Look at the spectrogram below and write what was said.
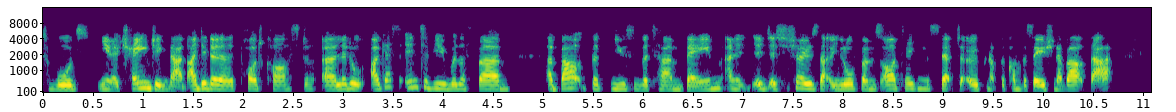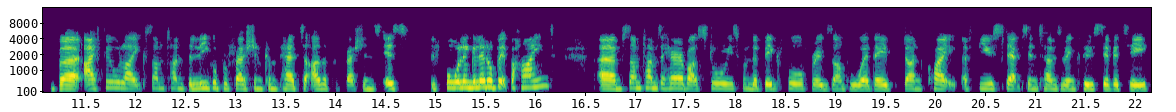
towards you know changing that. I did a podcast, a little I guess interview with a firm about the use of the term BAME, and it, it just shows that law firms are taking the step to open up the conversation about that. But I feel like sometimes the legal profession compared to other professions is falling a little bit behind. Um, sometimes I hear about stories from the Big Four, for example, where they've done quite a few steps in terms of inclusivity.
